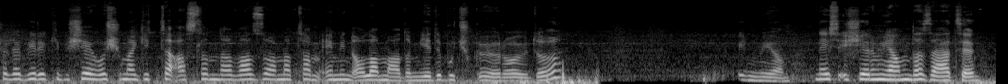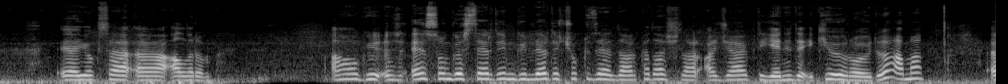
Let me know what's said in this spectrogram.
Şöyle bir iki bir şey hoşuma gitti. Aslında vazo ama tam emin olamadım. 7,5 euroydu. Bilmiyorum. Neyse iş yerim yanında zaten. Ee, yoksa e, alırım. Aa, en son gösterdiğim güller de çok güzeldi arkadaşlar. Acayipti. Yeni de 2 euroydu ama e,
